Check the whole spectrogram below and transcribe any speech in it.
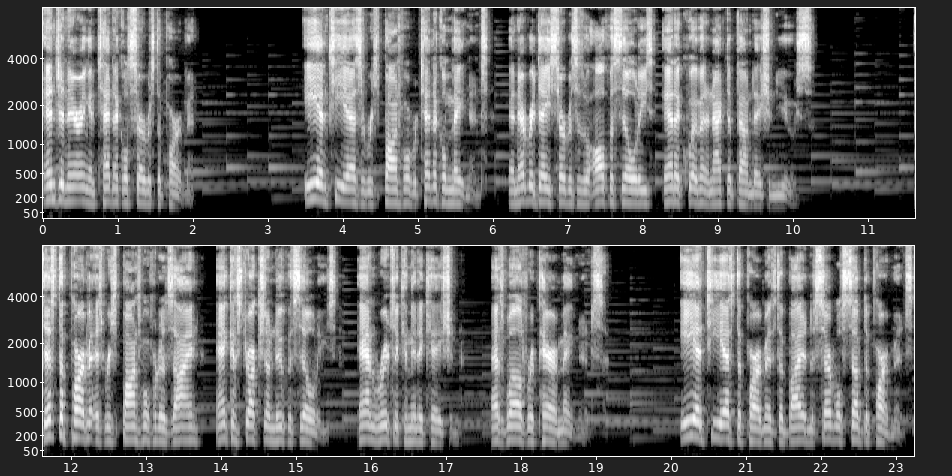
Engineering and Technical Service Department ENTS is responsible for technical maintenance and everyday services of all facilities and equipment in active Foundation use. This department is responsible for design and construction of new facilities and routes of communication, as well as repair and maintenance. ENTS department is divided into several sub-departments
